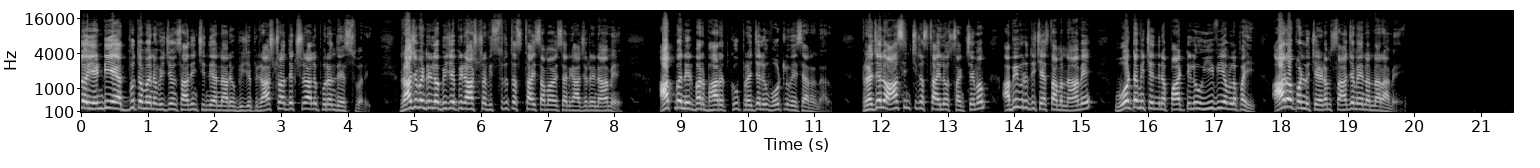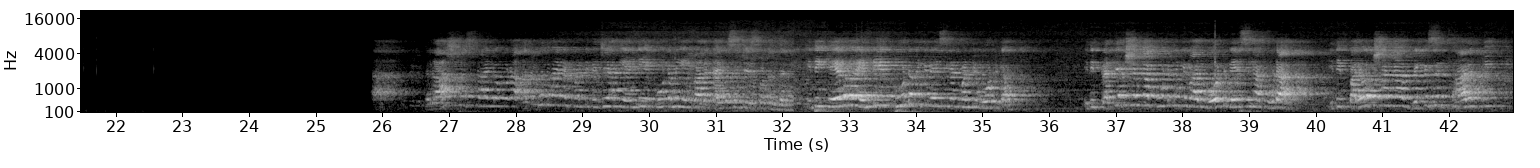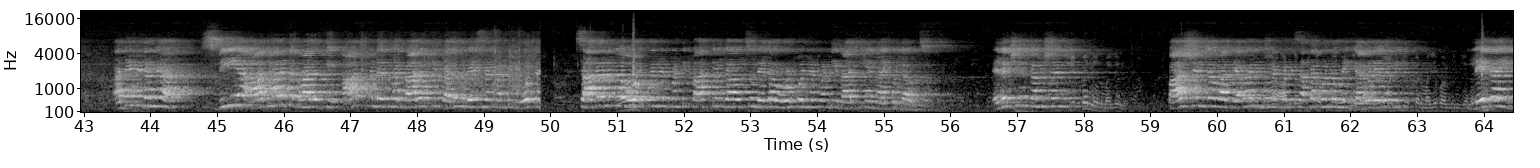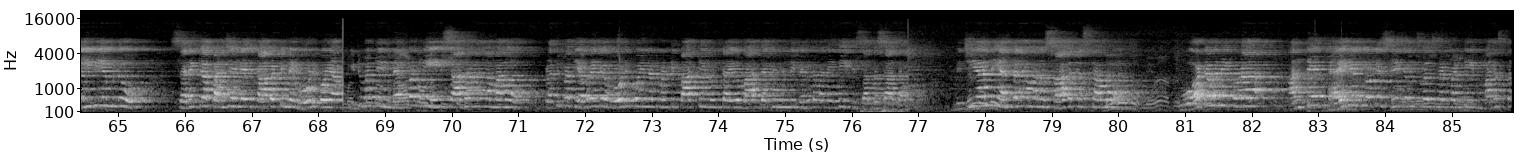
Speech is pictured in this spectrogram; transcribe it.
ఎన్నికల్లో ఎన్డీఏ అద్భుతమైన విజయం సాధించింది అన్నారు బీజేపీ రాష్ట్ర అధ్యక్షురాలు పురంధేశ్వరి. రాజమండ్రిలో బీజేపీ రాష్ట్ర విస్తృత స్థాయి సమావేశానికి హాజరైన ఆమె ఆత్మనిర్భర్ భారత్కు ప్రజలు ఓట్లు వేశారన్నారు. ప్రజలు ఆశించిన స్థాయిలో సంక్షేమం అభివృద్ధి చేస్తామన్న ఆమె ఓటమి చెందిన పార్టీలు ఈవీఎంలపై ఆరోపణలు చేయడం సహజమేనన్నారు ఆమె. రాష్ట్ర విజయాన్ని ఎన్డీఏ కూటమి ఇవాళ కైవసం చేసుకోవడం జరిగింది. ఇది కేవలం ఎన్డీఏ కూటమికి వేసినటువంటి ఓటు కాదు. ఇది ప్రత్యక్షంగా కూటమికి వారు ఓటు వేసినా కూడా ఇది పరోక్షంగా వికసిత్ భారత్కి అదేవిధంగా స్వీయ ఆధారిత భారత్కి ఆత్మనిర్భర్ భారత్కి ప్రజలు వేసినటువంటి ఓటు. సాధారణంగా ఓడిపోయినటువంటి పార్టీలు కావచ్చు లేదా ఓడిపోయినటువంటి రాజకీయ నాయకులు కావచ్చు. ఎలక్షన్ కమిషన్ పార్షియల్గా వారు వ్యవహరించినటువంటి సందర్భంలో మేము గెలవలేదని లేదా ఈవీఎంలు సరిగ్గా పనిచేయలేదు కాబట్టి మేము ఓడిపోయాము ఇటువంటి నెప్పటిని సాధారణంగా మనం ప్రతిపతి ఎవరైతే ఓడిపోయినటువంటి పార్టీలు ఉంటాయో వారి దగ్గర నుండి వినడం అనేది ఇది సర్వసాధారణం. విజయాన్ని ఎంతగా మనం స్వాగతిస్తామో ఓటమిని కూడా అంతే ధైర్యంతో స్వీకరించవలసినటువంటి మనస్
